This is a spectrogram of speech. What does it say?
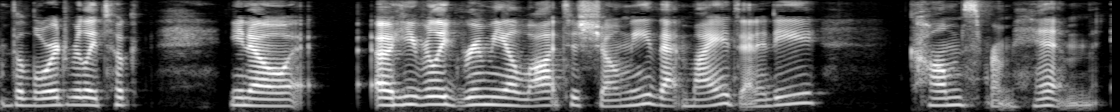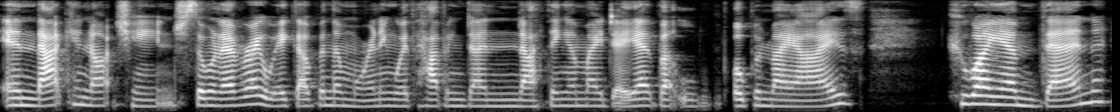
the Lord really took, you know, uh, He really grew me a lot to show me that my identity comes from him and that cannot change. So whenever I wake up in the morning with having done nothing in my day yet but open my eyes, who I am then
